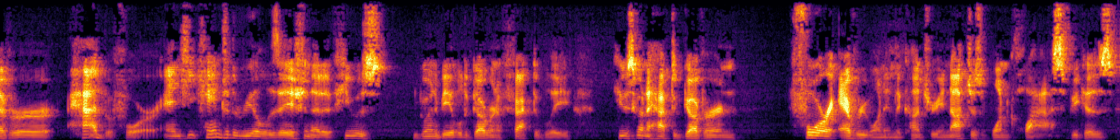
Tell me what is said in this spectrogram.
ever had before. And he came to the realization that if he was going to be able to govern effectively, he was going to have to govern for everyone in the country and not just one class because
